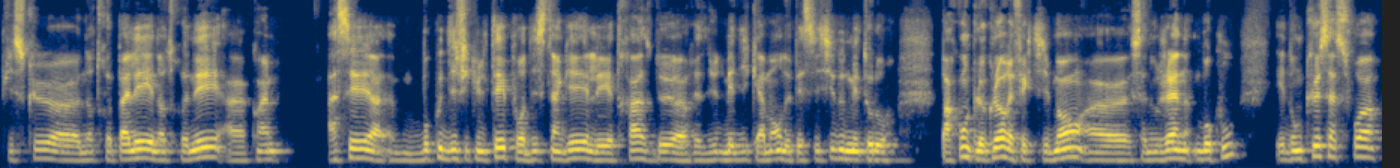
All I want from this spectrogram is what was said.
puisque notre palais et notre nez quand même assez euh, beaucoup de difficultés pour distinguer les traces de euh, résidus de médicaments, de pesticides ou de métaux lourds. Par contre, le chlore, effectivement, euh, ça nous gêne beaucoup. Et donc, que ça soit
